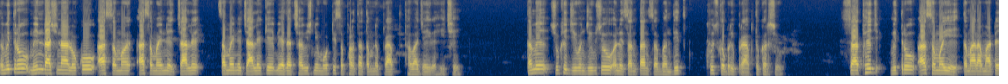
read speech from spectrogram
તો મિત્રો, મીન રાશિના લોકો આ સમય, આ સમયને ચાલે સમયને ચાલે કે બે હજાર છવ્વીસની મોટી સફળતા તમને પ્રાપ્ત થવા જઈ રહી છે. તમે સુખી જીવન જીવશો અને સંતાન સંબંધિત ખુશખબરી પ્રાપ્ત કરશો. સાથે જ મિત્રો, આ સમયે તમારા માટે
